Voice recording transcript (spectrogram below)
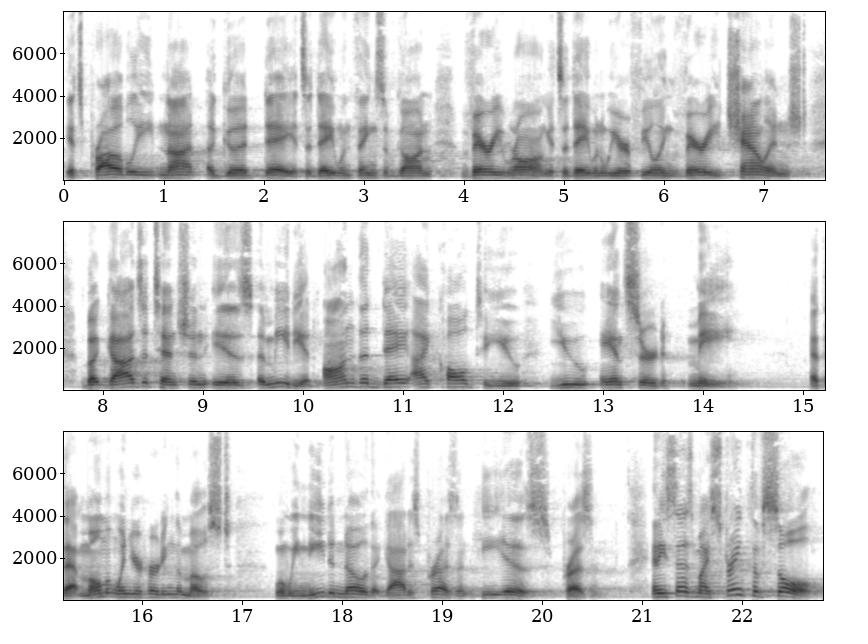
it's probably not a good day. It's a day when things have gone very wrong. It's a day when we are feeling very challenged. But God's attention is immediate. On the day I called to you, you answered me. At that moment when you're hurting the most, when we need to know that God is present, He is present. And He says, My strength of soul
